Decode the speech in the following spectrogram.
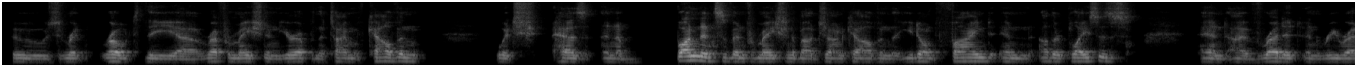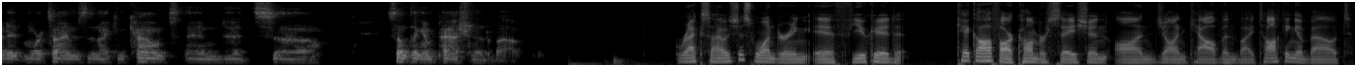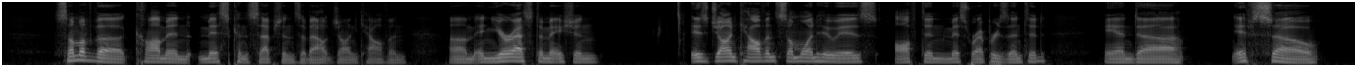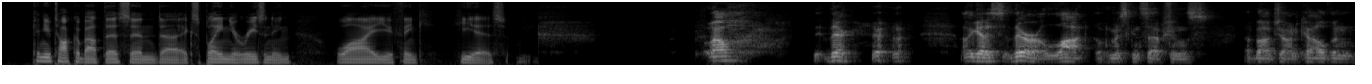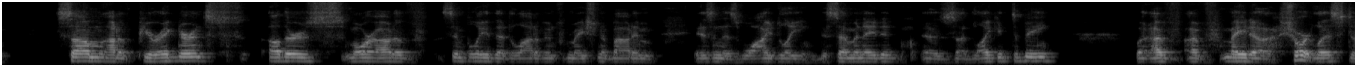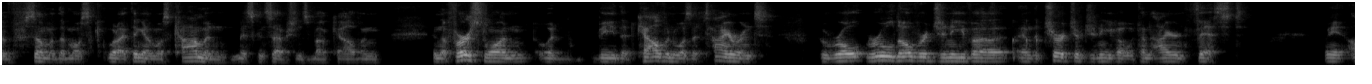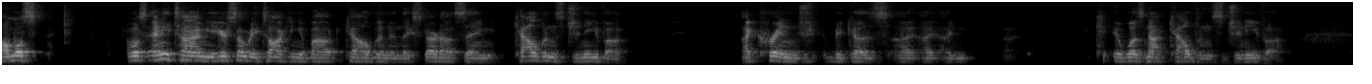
who's writ, wrote the uh, Reformation in Europe in the time of Calvin, which has an abundance of information about John Calvin that you don't find in other places. And I've read it and reread it more times than I can count, and it's uh, something I'm passionate about. Rex, I was just wondering if you could kick off our conversation on John Calvin by talking about some of the common misconceptions about John Calvin. Um, in your estimation, is John Calvin someone who is often misrepresented? And uh, if so, can you talk about this and uh, explain your reasoning why you think he is? Well, there, I guess there are a lot of misconceptions about John Calvin, some out of pure ignorance, others more out of simply that a lot of information about him isn't as widely disseminated as I'd like it to be. But I've I've made a short list of some of the most what I think are the most common misconceptions about Calvin. And the first one would be that Calvin was a tyrant who ro- ruled over Geneva and the Church of Geneva with an iron fist. I mean, almost almost any time you hear somebody talking about Calvin and they start out saying Calvin's Geneva, I cringe because I, I, I it was not Calvin's Geneva.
